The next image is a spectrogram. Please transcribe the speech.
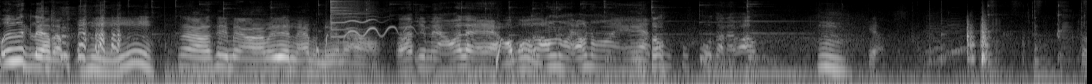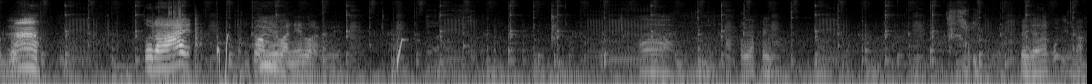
ปื๊ดเลยอะแบบอื้อหือ ไม่เอาแล้วพี่ไม่เอานะไม่เล่นนะแบบนี้ไม่เอาตอนแรกพี่ไม่เอาอะไรเอาเอาเอาหน่อยเอาหน่อยอย่างเงี้ยพูดตอนไหนวะอืมเกี่ยวมาตัวท้ายผมชอบที่วันนี้อร่อยกว่าพี่อ่าผักเปลือกเป็นเป็นแล้วกูอิ่มแล้ว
